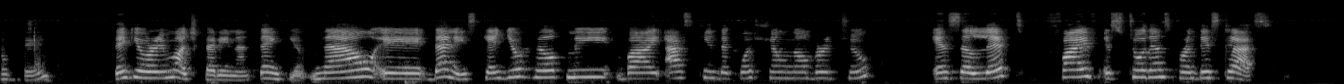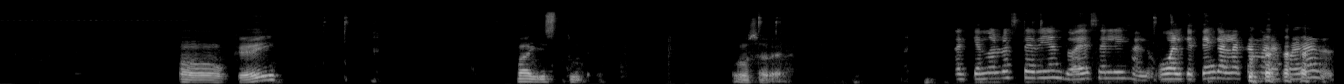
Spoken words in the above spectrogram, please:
okay. Thank you very much, Karina. Thank you. Now, uh, Dennis, can you help me by asking the question number two? And select five students from this class. Okay. Five students. Vamos a ver. Al que no lo esté viendo, a ese elíjalo. O al que tenga la cámara apagada.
